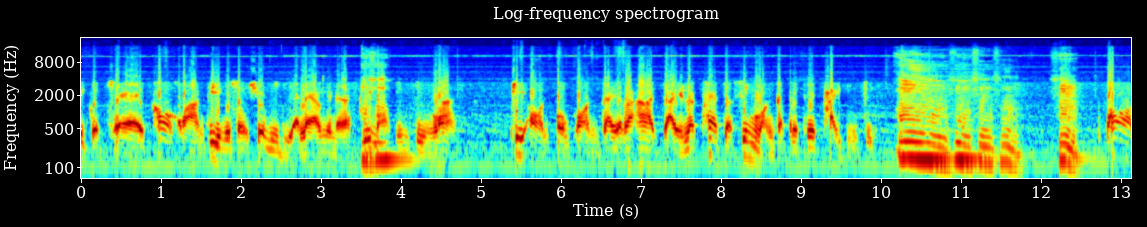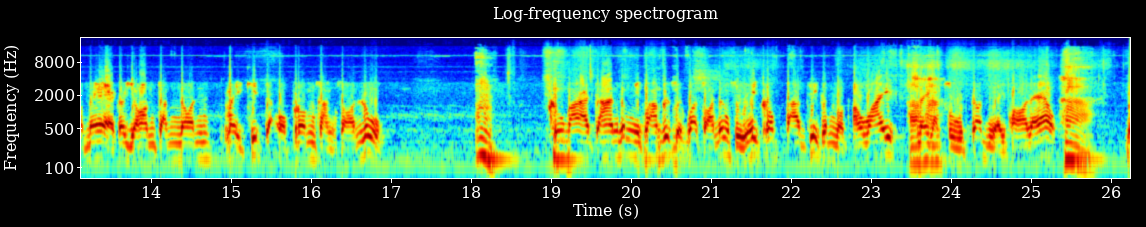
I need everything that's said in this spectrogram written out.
ค์กดแชร์ ข้อความที่อยู่ในโซเชียลมีเดียแล้วเนี่ยนะพี่บอกจริง ๆ ว่า พี่อ่อนอกอ่อนใจระอาใจและแทบจะสิ้นหวังกับประเทศไทยจริงอืมอืมอืมอืมอืมๆ พ่อแม่ก็ยอมจำนนไม่คิดจะอบรมสั่งสอนลูก อืมครูบาอาจารย์ก็มีความรู้สึกว่าสอนหนังสือให้ครบตามที่กำหนดเอาไว้อ่าฮะในหลักสูตรก็เหนื่อยพอแล้วฮะเ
